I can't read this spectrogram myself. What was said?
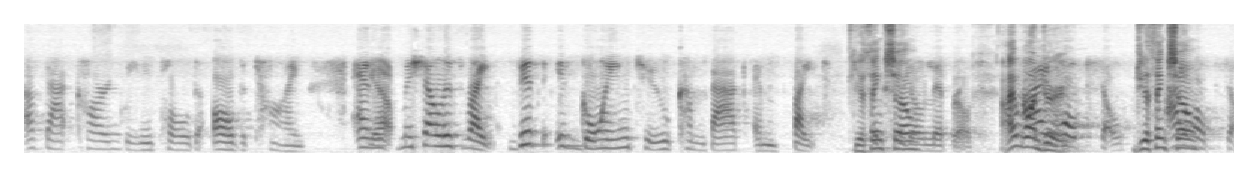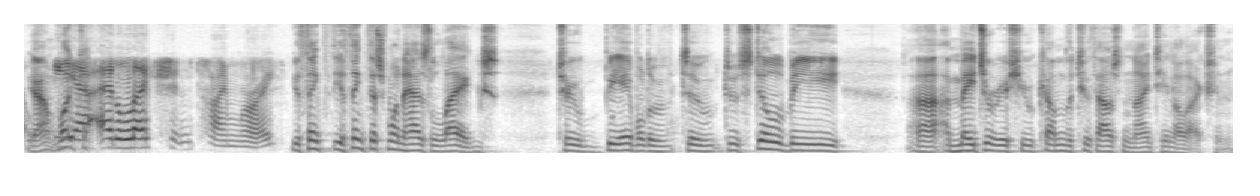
of that card being pulled all the time. And Yep. Michelle is right. This is going to come back and bite. Do you think the so? Trudeau Liberals. I wonder- I hope so. Do you think so? I hope so. Yeah. What yeah, ca- at election time, Roy. You think you think this one has legs to be able to to to still be uh, a major issue come the 2019 election.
